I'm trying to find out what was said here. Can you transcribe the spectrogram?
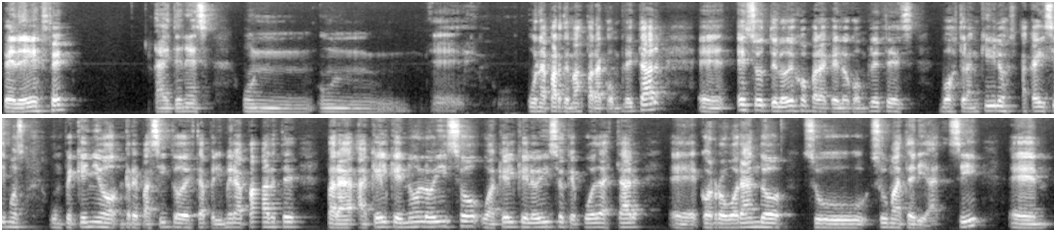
PDF, ahí tenés un, eh, una parte más para completar. Eh, eso te lo dejo para que lo completes vos tranquilos. Acá hicimos un pequeño repasito de esta primera parte para aquel que no lo hizo o aquel que lo hizo que pueda estar eh, corroborando su, material. ¿sí? Eh,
